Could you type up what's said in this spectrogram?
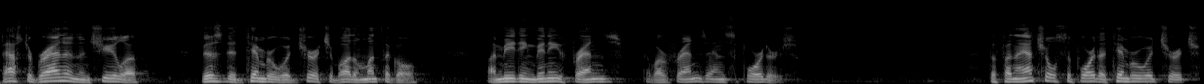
Pastor Brandon and Sheila visited Timberwood Church about a month ago, uh, meeting many friends of our friends and supporters. The financial support of Timberwood Church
